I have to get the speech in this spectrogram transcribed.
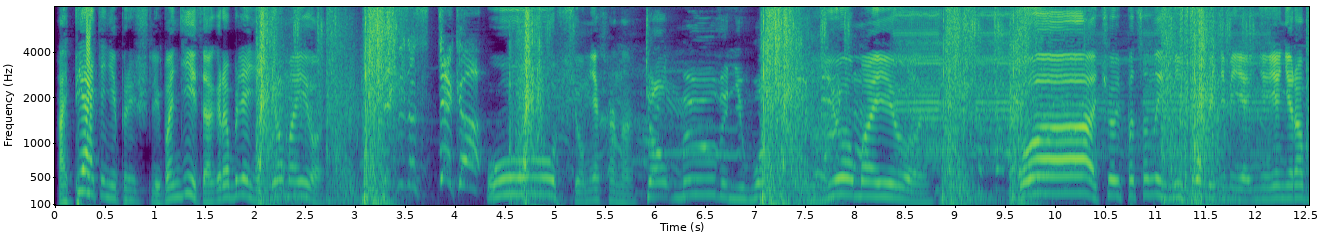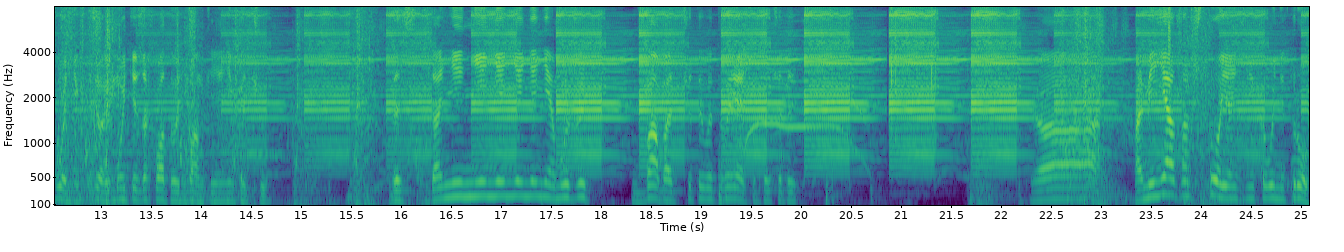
Опять они пришли. Бандиты, ограбление, ё-моё. О, все, у меня хана. Ё-моё. О, пацаны, не трогайте меня, не- я не работник. Все, ему идти захватывать банк, я не хочу. Да, да не, не, не, не, не, не, мужик, баба, что ты вытворяешь? Это что-то... А, а меня за что? Я никого не трогал.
